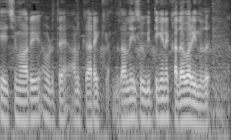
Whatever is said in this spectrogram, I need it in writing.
ചേച്ചിമാർ അവിടുത്തെ ആൾക്കാരൊക്കെ. അതാണ് ഈ സുഗിത്ത് ഇങ്ങനെ കഥ പറയുന്നത്.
